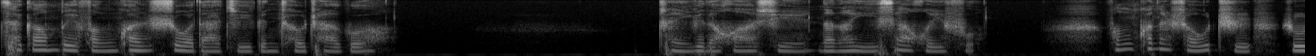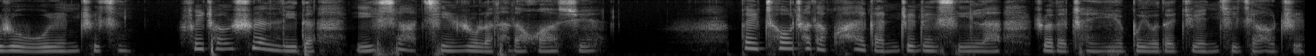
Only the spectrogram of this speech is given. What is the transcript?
才刚被冯宽硕大巨根抽插过。”陈月的花絮哪能一下恢复？冯宽的手指如入无人之境，非常顺利的一下侵入了他的花穴。被抽插的快感阵阵袭来，惹得陈月不由得卷起脚趾，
